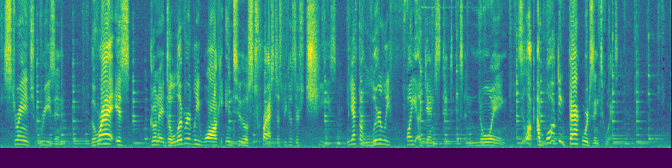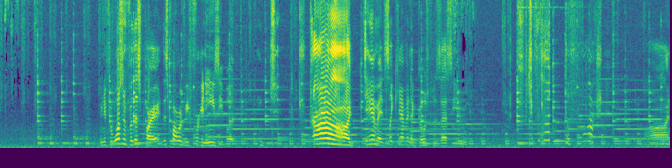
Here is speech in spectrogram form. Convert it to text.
strange reason, the rat is gonna deliberately walk into those trash just because there's cheese. And you have to literally fight against it. It's annoying. See, look, I'm walking backwards into it. I mean, if it wasn't for this part, this part would be friggin' easy, but... Ah, damn it, it's like having a ghost possess you. What the fuck? Come on.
